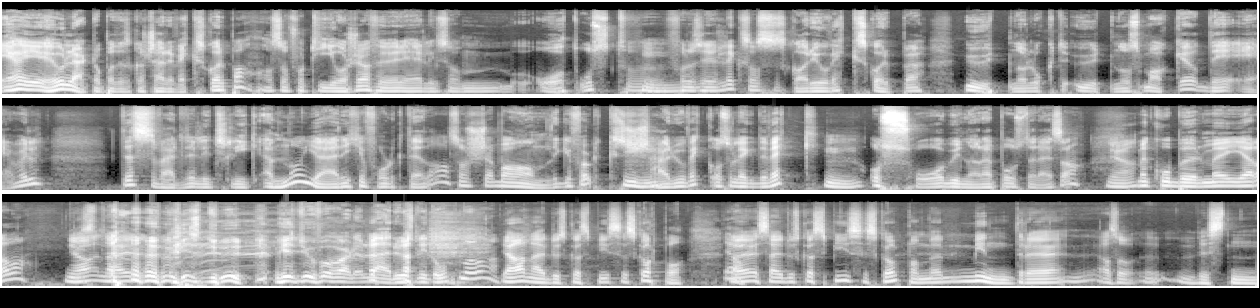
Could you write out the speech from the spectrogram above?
jeg har jo lært opp at jeg skal skjære vekk skorpa. Altså For ti år siden, før jeg liksom åt ost, for, mm. for å si det slik, så skar jeg jo vekk skorpe uten å lukte, uten å smake. Og det er vel dessverre litt slik ennå. Gjør ikke folk det, da? Altså Vanlige folk mm. skjærer jo vekk, og så legger det vekk. Mm. Og så begynner de på ostereisa. Ja. Men hva bør vi gjøre, da? Ja, hvis, du, hvis, du, får lære oss litt opp nå, da. Ja, nei, du skal spise skorpa. Ja. Jeg sier du skal spise skorpa med mindre Altså hvis, den,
